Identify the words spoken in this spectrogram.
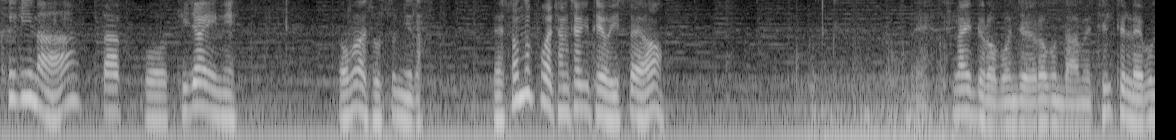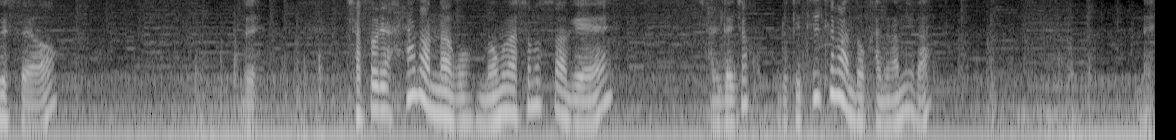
크기나 딱 뭐 디자인이 너무나 좋습니다. 네, 썬루프가 장착이 되어 있어요. 네, 슬라이드로 먼저 열어본 다음에 틸트를 해보겠어요. 네, 잡소리 하나도 안 나고 너무나 스무스하게 잘 되죠? 이렇게 틸트만도 가능합니다. 네,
